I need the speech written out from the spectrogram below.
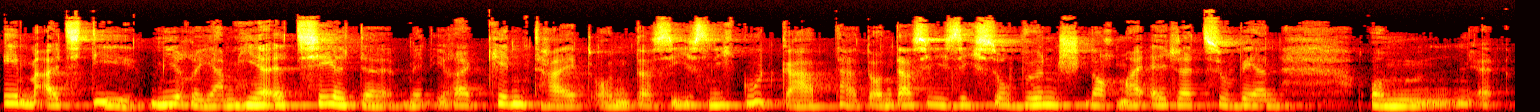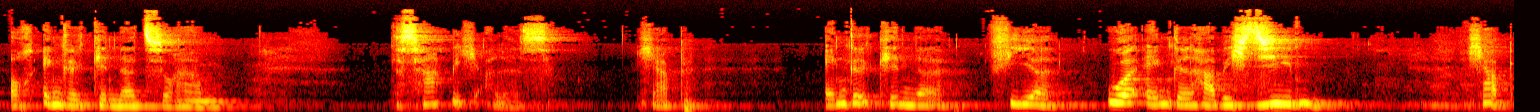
Eben als die Miriam hier erzählte mit ihrer Kindheit und dass sie es nicht gut gehabt hat und dass sie sich so wünscht, noch mal älter zu werden um äh, auch Enkelkinder zu haben. Das habe ich alles. Ich habe Enkelkinder, vier, Urenkel habe ich sieben. Ich habe,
